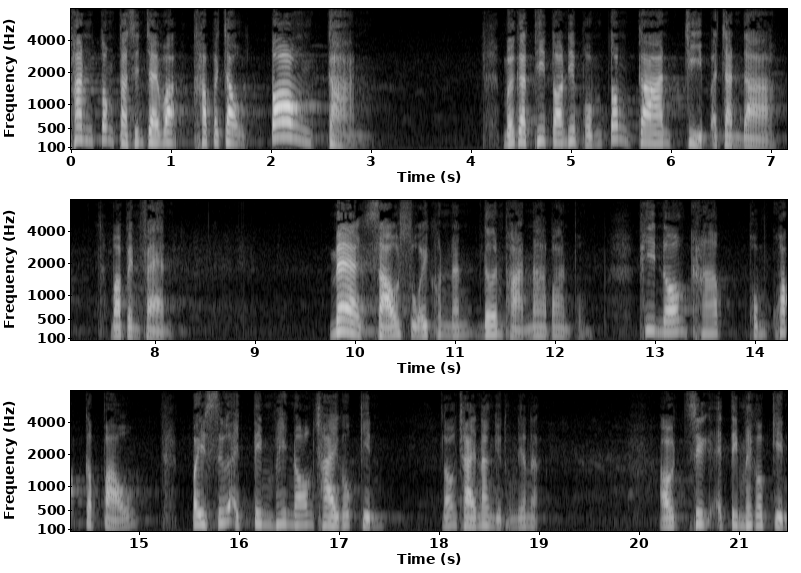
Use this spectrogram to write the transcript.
ท่านต้องตัดสินใจว่าข้าพเจ้าต้องการ เหมือนกับที่ตอนที่ผมต้องการจีบอาจารย์ดามาเป็นแฟน แม่สาวสวยคนนั้นเดินผ่านหน้าบ้านผม พี่น้องครับ ผมควักกระเป๋า ไปซื้อไอติมให้น้องชายเขากิน น้องชายนั่งอยู่ตรงนี้นะ่ะ เอาซื้อไอติมให้เขากิน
